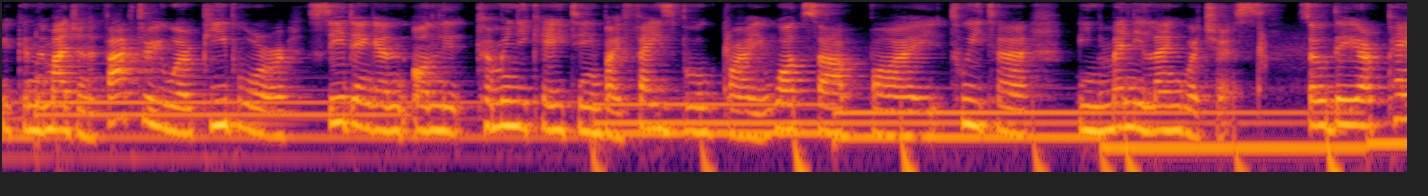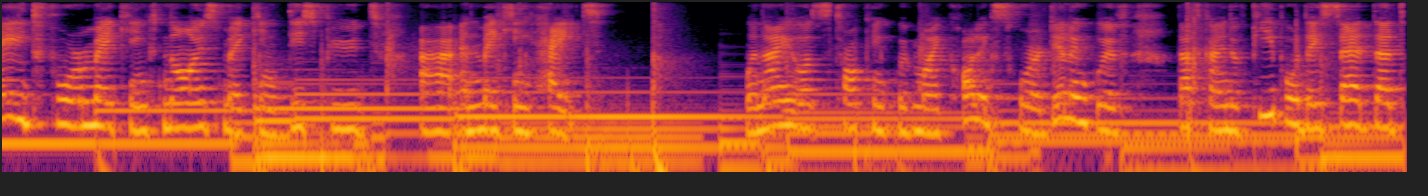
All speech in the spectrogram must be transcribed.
You can imagine a factory where people are sitting and only communicating by Facebook, by WhatsApp, by Twitter in many languages. So they are paid for making noise, making dispute, uh, and making hate. When I was talking with my colleagues who are dealing with that kind of people, they said that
